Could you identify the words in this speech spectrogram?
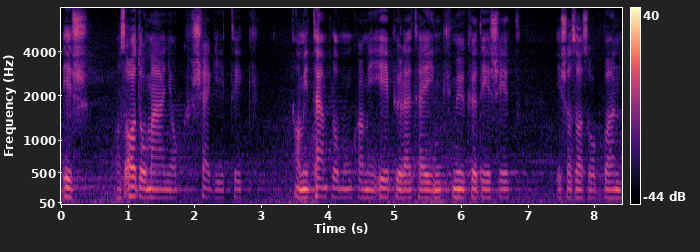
és az adományok segítik a mi templomunk, a mi épületeink működését és az azokban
